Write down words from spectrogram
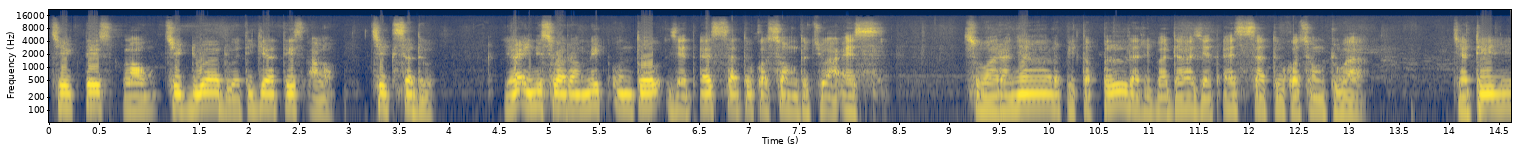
cik tis lo cik dua dua tiga tis alo cik satu ya ini suara mic untuk ZS 107 AS suaranya lebih tebal daripada ZS 102 jadi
